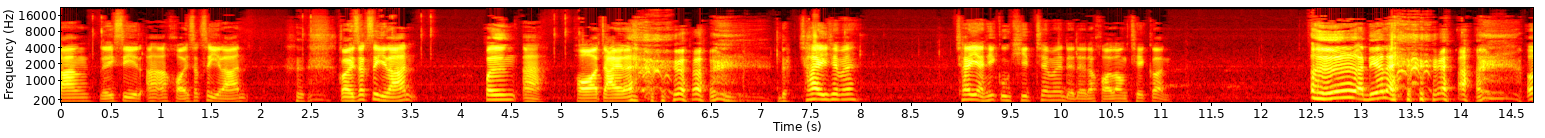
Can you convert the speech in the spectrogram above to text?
ตังเหลืออีกสี่อะขออีกสักสี่ล้าน ขออีกสักสี่ล้าน ปึ้ง อะ พอใจแล้ว ใช่ใช่ไหม ใช่อย่างที่กูคิดใช่ไหมเดี๋ยวเดี๋ยวเราขอลองเช็คก่อน เออ อันเนี้ยแหละ โอ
